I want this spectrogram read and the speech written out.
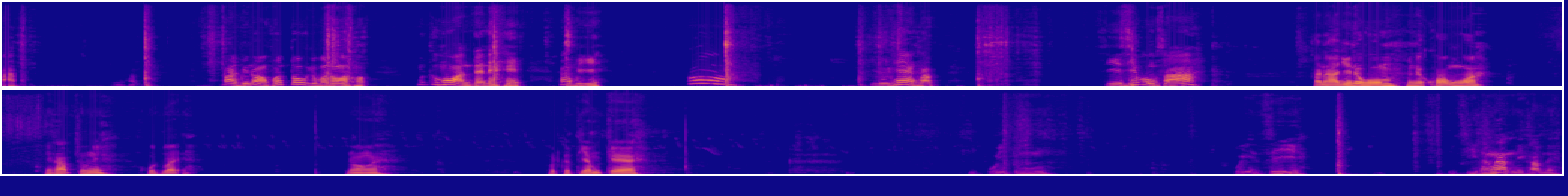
ครับนี่ครับบ้านพี่น้องฝนตกอยู่บ้านนอมันก็ห่อนแต่นี่ข้างพี่โอ้ดูแห้งครับสี่สิบองศา ขนาดอยืนในโฮมในของงัวนี่ครับช่วงนี้คุดไว้น้องไงรถกระเทียมแกปุ๋ยเป็นปุ๋ยอินทรีย์อิน ทรีย์ทั้งนั้นนี่ครับเนี่ย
